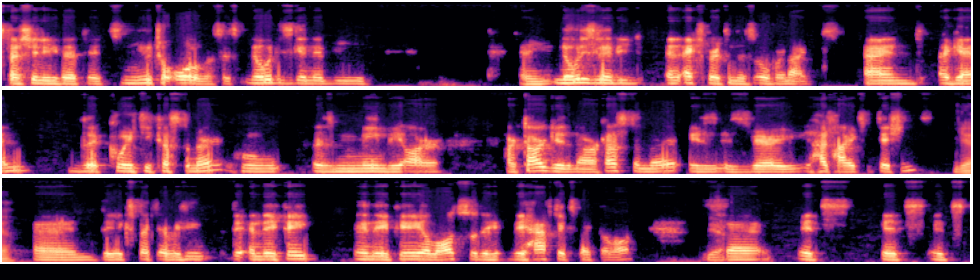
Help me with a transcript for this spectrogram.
Especially that it's new to all of us. It's, nobody's going to be I mean, nobody's going to be an expert in this overnight. And again, the Kuwaiti customer, who is mainly our our target and our customer, is is very has high expectations yeah. and they expect everything and they pay and they pay a lot so they, they have to expect a lot Yeah. So it's it's it's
